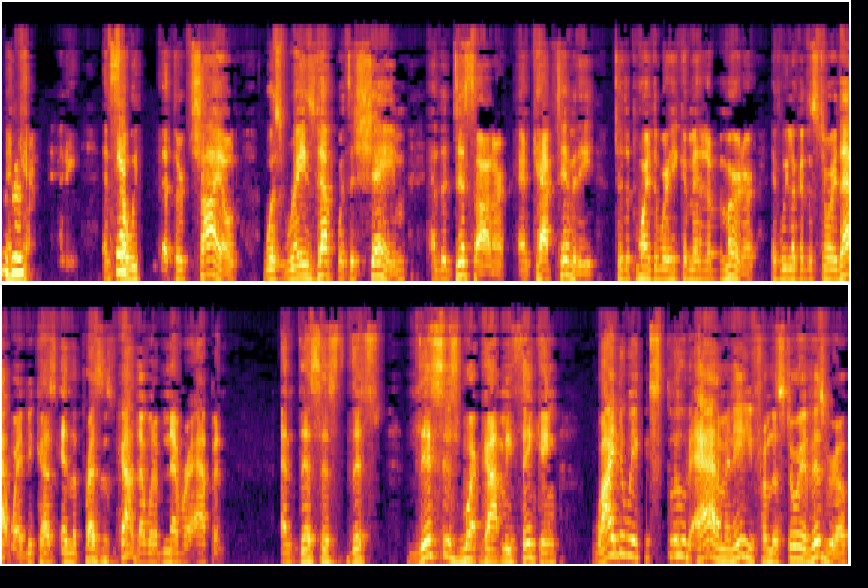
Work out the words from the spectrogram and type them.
mm-hmm. and captivity. And so yeah. we that their child was raised up with the shame and the dishonor and captivity to the point to where he committed a murder. If we look at the story that way, because in the presence of God, that would have never happened. And this is this this is what got me thinking why do we exclude Adam and Eve from the story of Israel?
